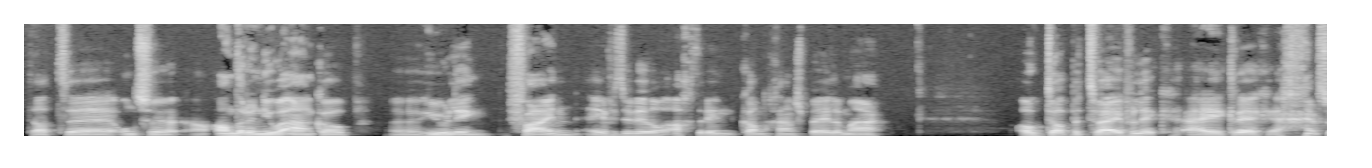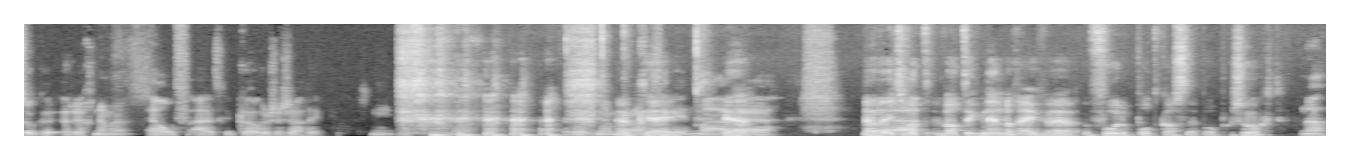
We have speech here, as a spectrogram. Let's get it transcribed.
dat eh, onze andere nieuwe aankoop, eh, huurling Fine, eventueel achterin kan gaan spelen. Maar ook dat betwijfel ik. Hij, kreeg, hij heeft ook rugnummer 11 uitgekozen, zag ik. Niet eh, rugnummer achterin, maar ja. Nou, weet je wat, wat ik net nog even voor de podcast heb opgezocht? nou,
